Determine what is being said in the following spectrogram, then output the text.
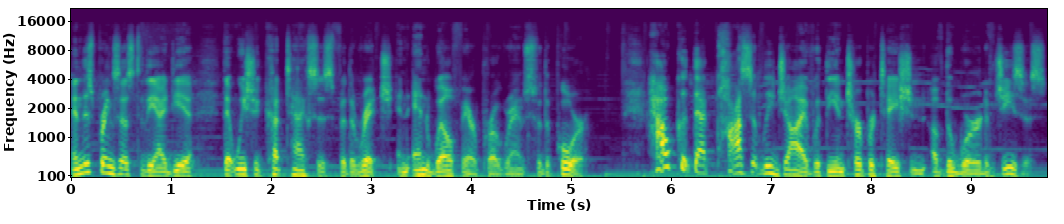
And this brings us to the idea that we should cut taxes for the rich and end welfare programs for the poor. How could that possibly jive with the interpretation of the word of Jesus?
